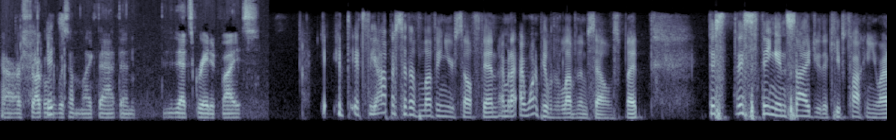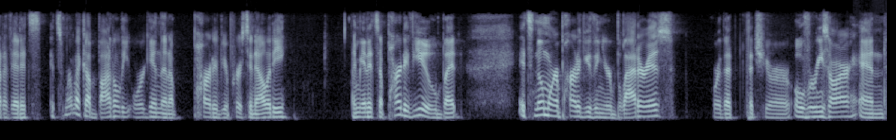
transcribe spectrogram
are struggling it's, with something like that, then that's great advice. It, it's the opposite of loving yourself. Then I mean, I, I want people to love themselves, but this this thing inside you that keeps talking you out of it it's it's more like a bodily organ than a part of your personality i mean it's a part of you but it's no more a part of you than your bladder is or that that your ovaries are and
